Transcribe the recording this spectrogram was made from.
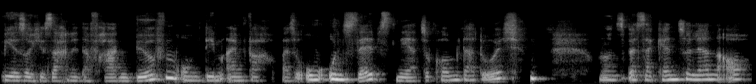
wir solche Sachen hinterfragen dürfen, um dem einfach, also um uns selbst näher zu kommen dadurch und uns besser kennenzulernen auch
